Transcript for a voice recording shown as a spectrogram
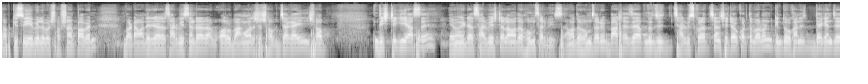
সব কিছু অ্যাভেলেবেল সবসময় পাবেন। বাট আমাদের এটা সার্ভিস সেন্টার অল বাংলাদেশের সব জায়গায় সব ডিস্ট্রিক্টই আছে এবং এটা সার্ভিসটা হলো আমাদের হোম সার্ভিস আমাদের হোম সার্ভিস বাসায় যে আপনি যদি সার্ভিস করাতে চান সেটাও করতে পারবেন। কিন্তু ওখানে দেখেন যে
